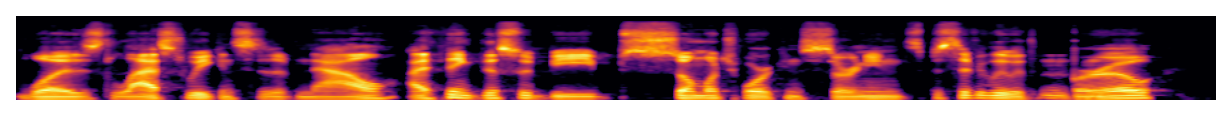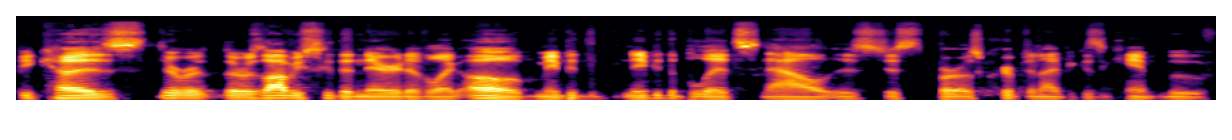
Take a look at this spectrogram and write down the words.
was last week instead of now, I think this would be so much more concerning, specifically with mm-hmm. Burrow because there was there was obviously the narrative like, oh, maybe the maybe the blitz now is just Burrow's kryptonite because he can't move.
